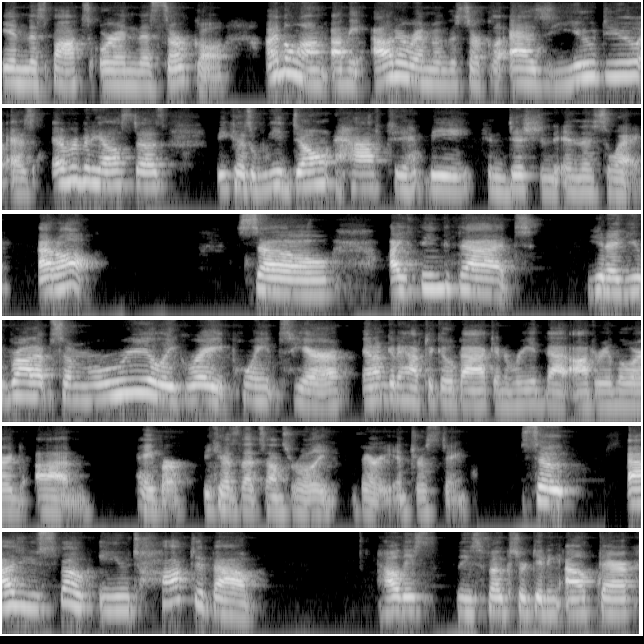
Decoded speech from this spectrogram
in this box or in this circle. I belong on the outer rim of the circle as you do, as everybody else does, because we don't have to be conditioned in this way at all. So I think that, you know, you brought up some really great points here, and I'm going to have to go back and read that Audre Lorde um, paper because that sounds really very interesting. So as you spoke, you talked about how these these folks are getting out there,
